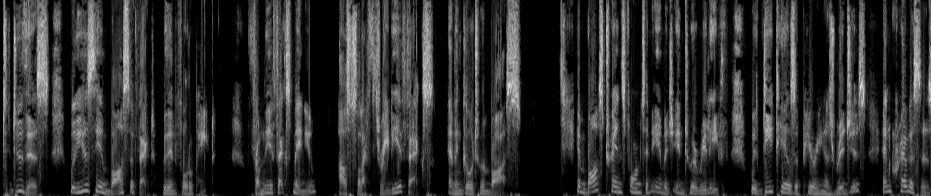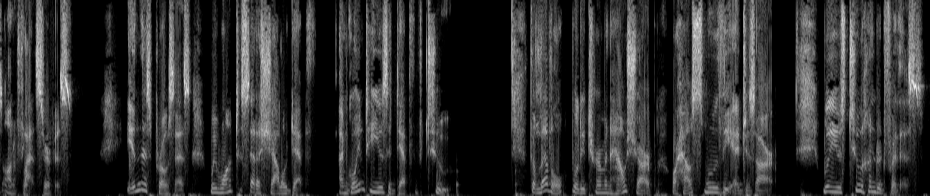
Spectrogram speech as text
To do this, we'll use the emboss effect within Photo Paint. From the Effects menu, I'll select 3D Effects and then go to Emboss. Emboss transforms an image into a relief with details appearing as ridges and crevices on a flat surface. In this process, we want to set a shallow depth. I'm going to use a depth of 2. The level will determine how sharp or how smooth the edges are. We'll use 200 for this.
